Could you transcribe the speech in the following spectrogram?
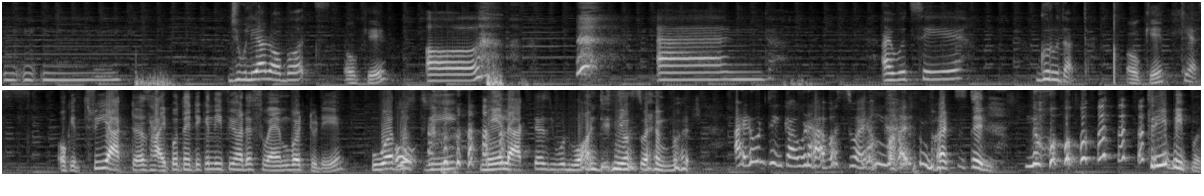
mm, mm, mm, Julia Roberts. Okay. Uh, and I would say Guru Dutt. Okay. Yes. Okay, three actors. Hypothetically, if you had a swayamvar today, who are those Oh. three male actors you would want in your swayamvar? I don't think I would have a Swayamvar. but still, no. three people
